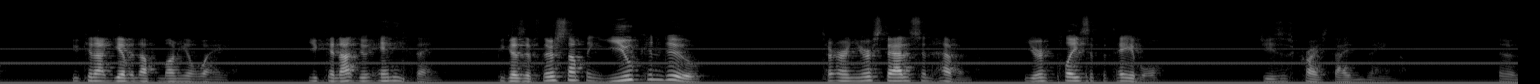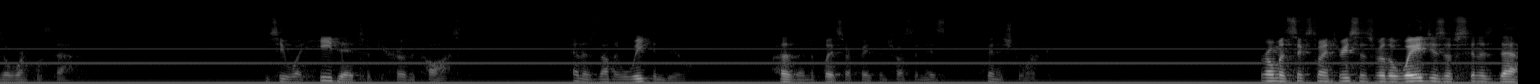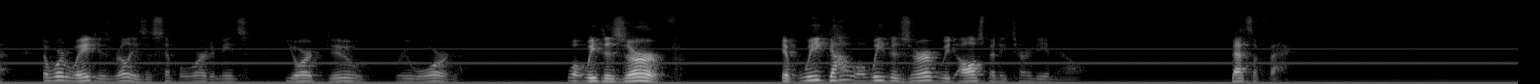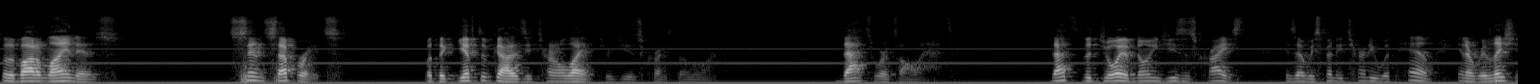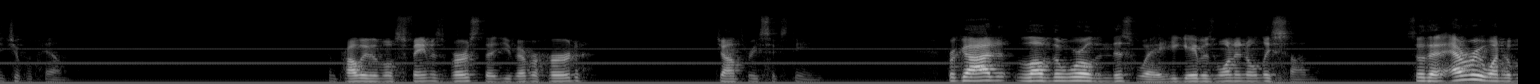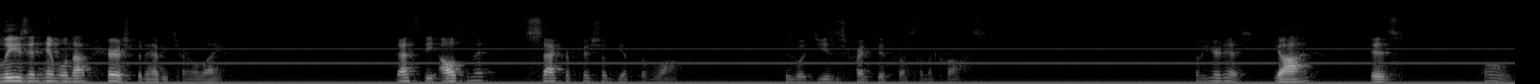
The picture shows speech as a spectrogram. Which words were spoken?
You cannot give enough money away. You cannot do anything. Because if there's something you can do to earn your status in heaven, your place at the table, Jesus Christ died in vain. And it was a worthless death. You see, what he did took care of the cost. And there's nothing we can do other than to place our faith and trust in his finished work. Romans 6.23 says, For the wages of sin is death. The word wages really is a simple word. It means your due reward, what we deserve. If we got what we deserve, we'd all spend eternity in hell. That's a fact. So the bottom line is sin separates, but the gift of God is eternal life through Jesus Christ our Lord. That's where it's all at. That's the joy of knowing Jesus Christ, is that we spend eternity with Him in a relationship with Him. And probably the most famous verse that you've ever heard John 3:16. For God loved the world in this way, he gave his one and only son, so that everyone who believes in him will not perish but have eternal life. That's the ultimate sacrificial gift of love. Is what Jesus Christ did for us on the cross. So here it is. God is holy.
